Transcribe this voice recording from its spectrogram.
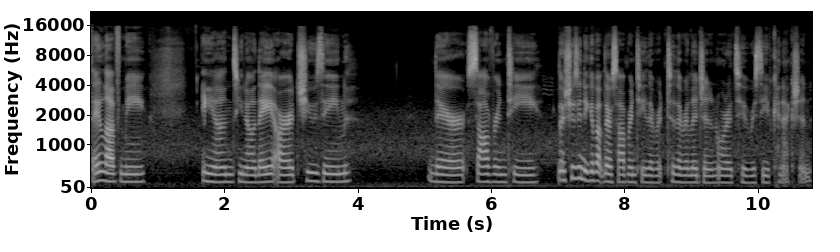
They love me. And, you know, they are choosing their sovereignty. They're choosing to give up their sovereignty to the religion in order to receive connection.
